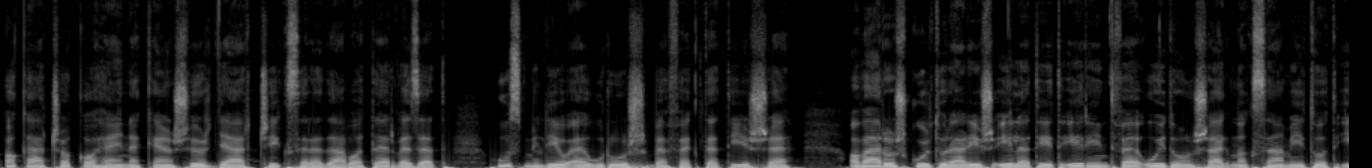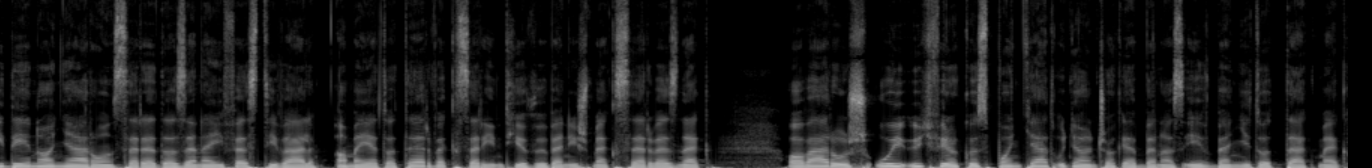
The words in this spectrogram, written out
akár csak a helyneken sörgyár Csíkszeredába tervezett 20 millió eurós befektetése. A város kulturális életét érintve újdonságnak számított idén a nyáron szered a zenei fesztivál, amelyet a tervek szerint jövőben is megszerveznek. A város új ügyfélközpontját ugyancsak ebben az évben nyitották meg,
